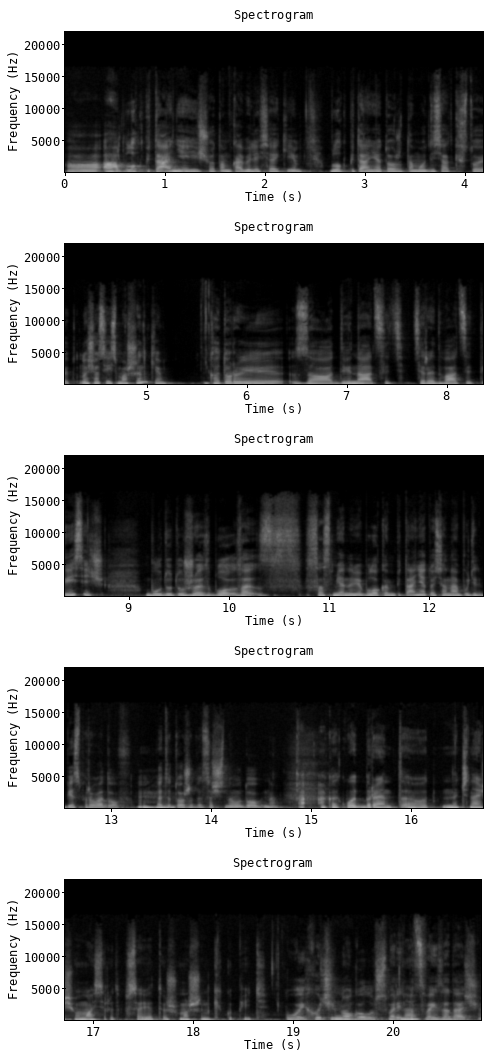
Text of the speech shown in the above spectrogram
А, а, блок питания еще, там кабели всякие. Блок питания тоже там от десятки стоит. Но сейчас есть машинки, которые за 12-20 тысяч будут уже с блок, за, со сменами блоком питания, то есть она будет без проводов. Угу. Это тоже достаточно удобно. А, а какой бренд э, вот, начинающему мастеру ты посоветуешь машинки купить? Ой, их очень много, лучше смотреть да? под свои задачи.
